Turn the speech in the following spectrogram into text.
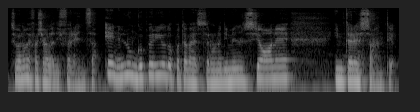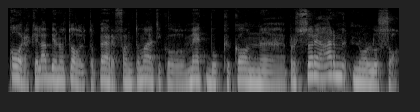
secondo me faceva la differenza e nel lungo periodo poteva essere una dimensione interessante. Ora che l'abbiano tolto per fantomatico MacBook con eh, processore ARM, non lo so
